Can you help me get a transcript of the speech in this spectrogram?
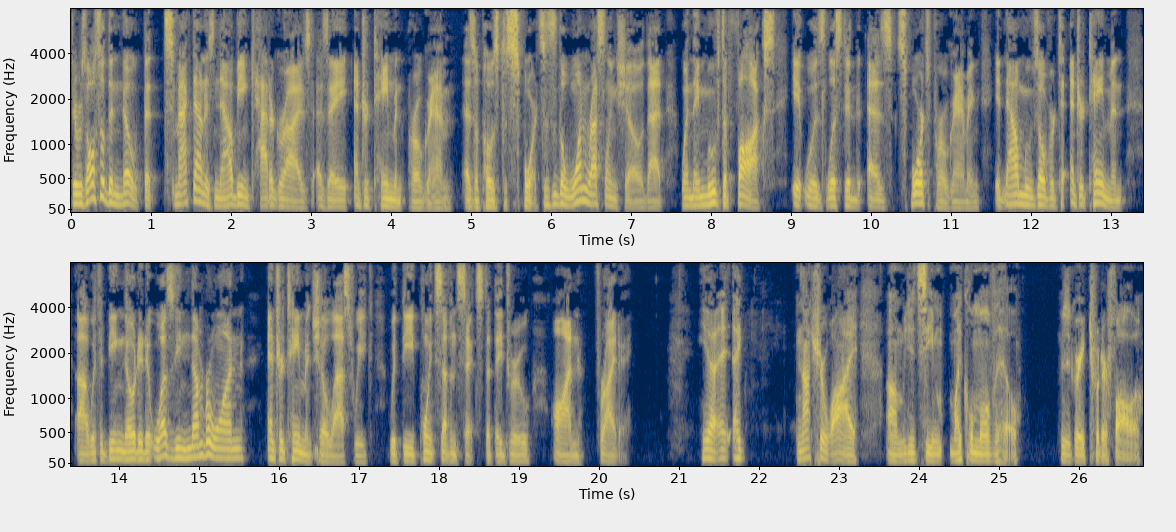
There was also the note that SmackDown is now being categorized as a entertainment program as opposed to sports. This is the one wrestling show that when they moved to Fox, it was listed as sports programming. It now moves over to entertainment, uh, with it being noted it was the number one entertainment show last week with the 0.76 that they drew on Friday. Yeah, I, I not sure why. Um, we did see Michael Mulvihill, who's a great Twitter follow,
